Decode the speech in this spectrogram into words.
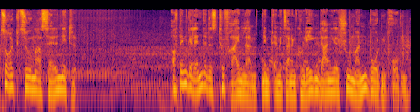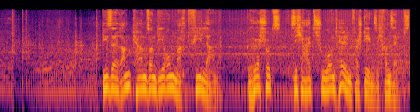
Zurück zu Marcel Nittel. Auf dem Gelände des TÜV Rheinland nimmt er mit seinem Kollegen Daniel Schumann Bodenproben. Diese Rammkernsondierung macht viel Lärm. Gehörschutz, Sicherheitsschuhe und Helm verstehen sich von selbst.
